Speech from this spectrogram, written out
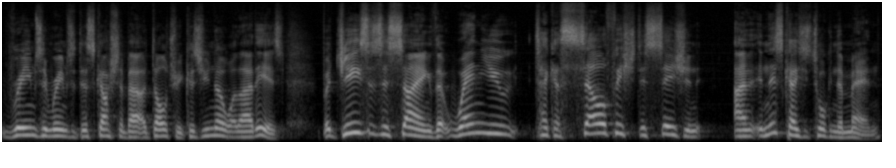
reams and reams of discussion about adultery because you know what that is. But Jesus is saying that when you take a selfish decision, and in this case, he's talking to men,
